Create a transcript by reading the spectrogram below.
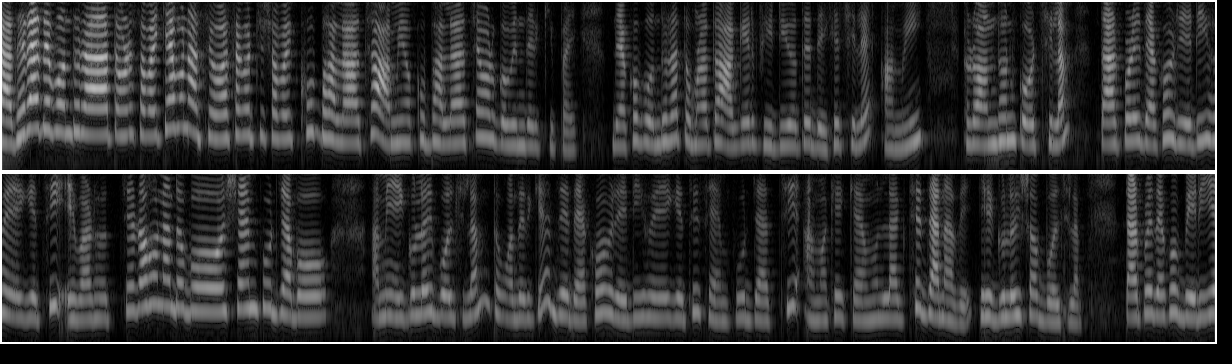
রাধে রাধে বন্ধুরা, তোমরা সবাই কেমন আছো? আশা করছি সবাই খুব ভালো আছো, আমিও খুব ভালো আছি, আমার গোবিন্দের কৃপায়। দেখো বন্ধুরা, তোমরা তো আগের ভিডিওতে দেখেছিলে, আমি রন্ধন করছিলাম, তারপরে দেখো রেডি হয়ে গেছি, এবার হচ্ছে রওনা দেবো, শ্যাম্পুর যাব। আমি এইগুলোই বলছিলাম তোমাদেরকে যে দেখো রেডি হয়ে গেছি, শ্যাম্পুর যাচ্ছি, আমাকে কেমন লাগছে জানাবে, এগুলোই সব বলছিলাম। তারপরে দেখো বেরিয়ে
